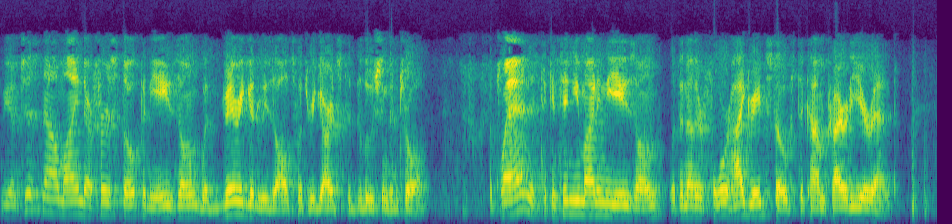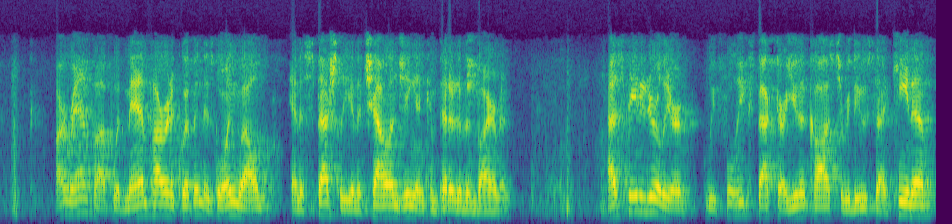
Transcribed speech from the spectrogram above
We have just now mined our first stope in the A Zone with very good results with regards to dilution control. The plan is to continue mining the A Zone with another four high-grade stopes to come prior to year-end. Our ramp-up with manpower and equipment is going well, and especially in a challenging and competitive environment. As stated earlier, we fully expect our unit cost to reduce at Kiena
